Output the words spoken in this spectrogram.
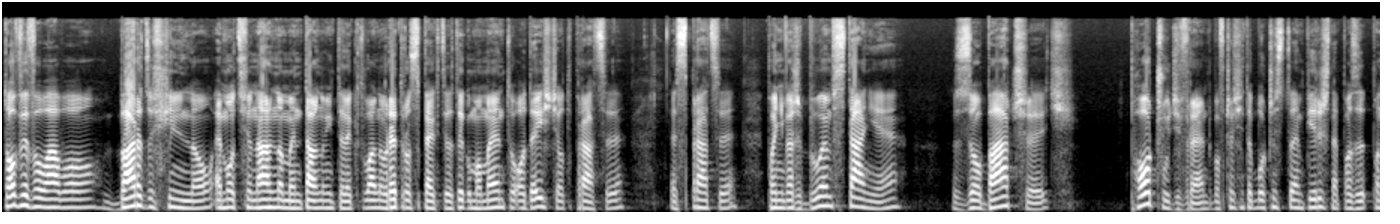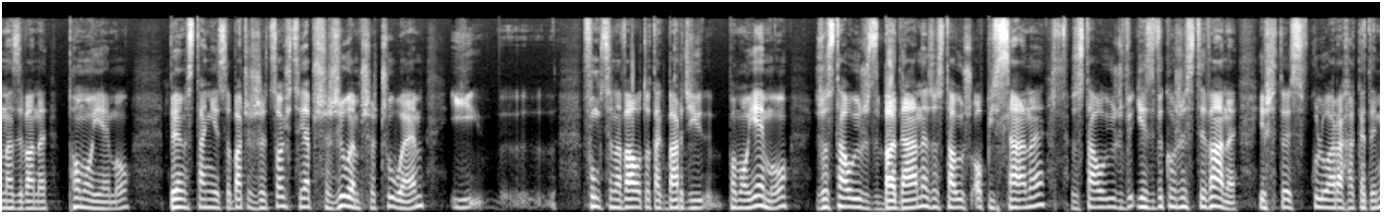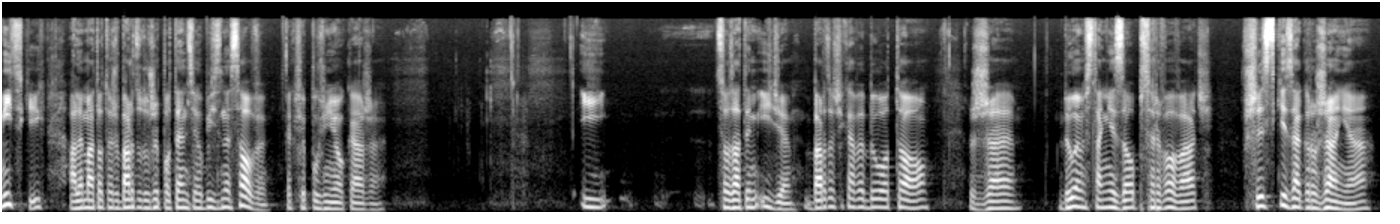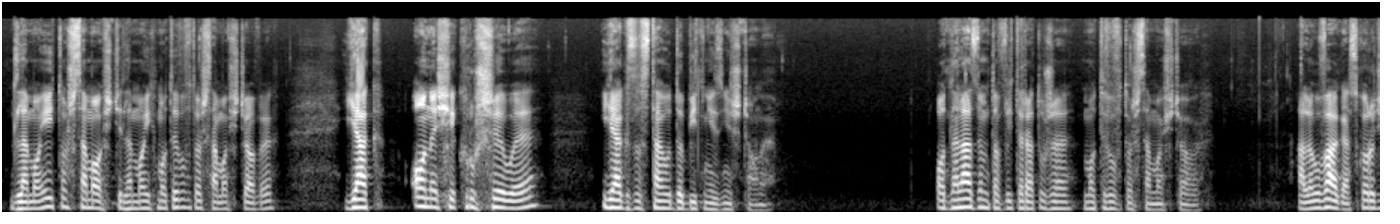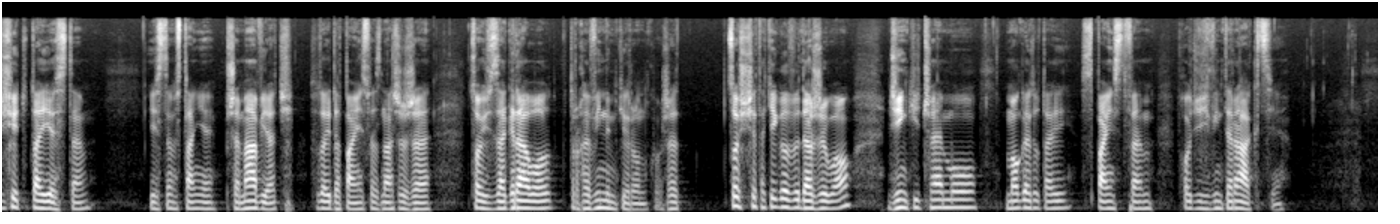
To wywołało bardzo silną, emocjonalną, mentalną, intelektualną retrospekcję do tego momentu odejścia od pracy, z pracy, ponieważ byłem w stanie zobaczyć, poczuć wręcz, bo wcześniej to było czysto empiryczne, ponazywane po mojemu, byłem w stanie zobaczyć, że coś, co ja przeżyłem, przeczułem i funkcjonowało to tak bardziej po mojemu, zostało już zbadane, zostało już opisane, zostało już jest wykorzystywane. Jeszcze to jest w kuluarach akademickich, ale ma to też bardzo duży potencjał biznesowy, jak się później okaże. I co za tym idzie? Bardzo ciekawe było to, że byłem w stanie zaobserwować wszystkie zagrożenia dla mojej tożsamości, dla moich motywów tożsamościowych, jak one się kruszyły i jak zostały dobitnie zniszczone. Odnalazłem to w literaturze motywów tożsamościowych. Ale uwaga, skoro dzisiaj tutaj jestem jestem w stanie przemawiać tutaj do Państwa, znaczy, że coś zagrało trochę w innym kierunku, że coś się takiego wydarzyło, dzięki czemu mogę tutaj z Państwem wchodzić w interakcję.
